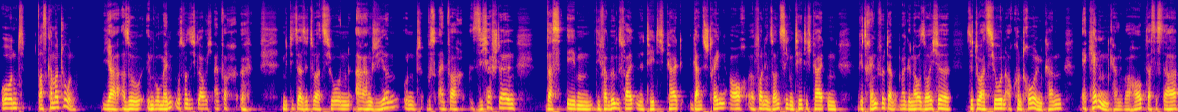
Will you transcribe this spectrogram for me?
Und was kann man tun? Ja, also im Moment muss man sich, glaube ich, einfach äh, mit dieser Situation arrangieren und muss einfach sicherstellen, dass eben die vermögensverhaltende Tätigkeit ganz streng auch äh, von den sonstigen Tätigkeiten getrennt wird, damit man genau solche Situationen auch kontrollen kann, erkennen kann überhaupt, dass es da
